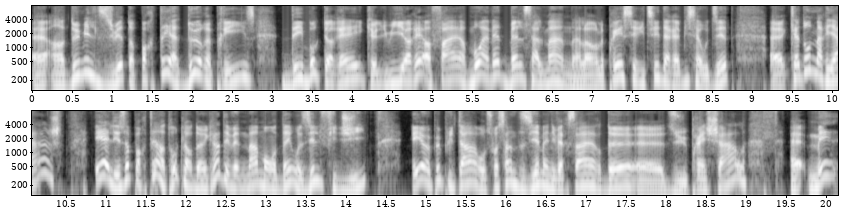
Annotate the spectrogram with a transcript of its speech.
euh, en 2018, a porté à deux reprises des boucles d'oreilles que lui aurait offert Mohamed Ben Salman, alors le prince héritier d'Arabie Saoudite, euh, cadeau de mariage, et elle les a portées, entre autres, lors d'un grand événement mondain aux îles Fidji. Et un peu plus tard, au 70e anniversaire de euh, du prince Charles. Mais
